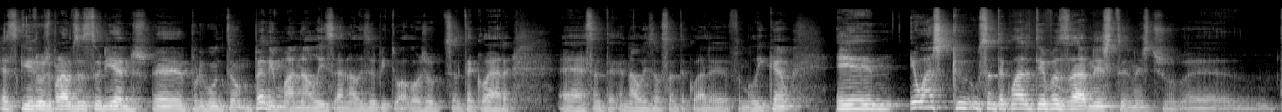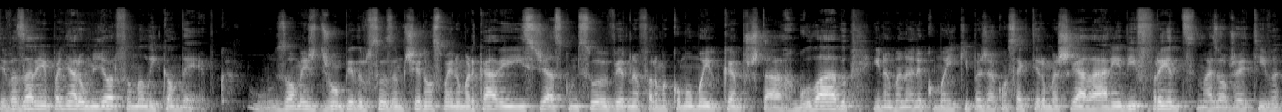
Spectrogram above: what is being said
A seguir, os bravos açorianos uh, perguntam, pedem uma análise, a análise habitual ao jogo de Santa Clara, uh, Santa, análise ao Santa Clara Famalicão. Uh, eu acho que o Santa Clara teve azar neste, neste jogo. teve azar em apanhar o melhor Famalicão da época. Os homens de João Pedro Sousa mexeram-se bem no mercado e isso já se começou a ver na forma como o meio-campo está regulado e na maneira como a equipa já consegue ter uma chegada à área diferente, mais objetiva,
